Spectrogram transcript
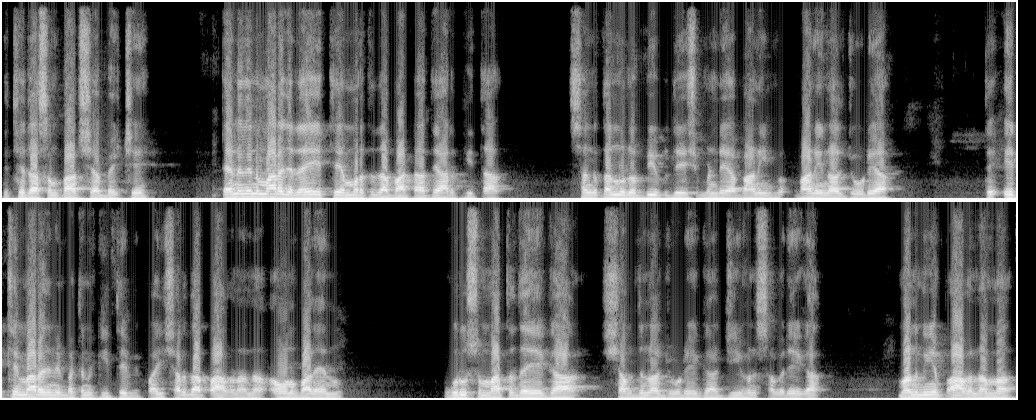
ਜਿੱਥੇ ਦਸਮ ਪਾਤਸ਼ਾਹ ਬੈਠੇ। ਤਿੰਨ ਦਿਨ ਮਹਾਰਾਜ ਰਹੇ, ਇੱਥੇ ਅੰਮ੍ਰਿਤ ਦਾ ਬਾਟਾ ਤਿਆਰ ਕੀਤਾ। ਸੰਗਤਾਂ ਨੂੰ ਰੱਬੀ ਉਪਦੇਸ਼ ਵੰਡਿਆ, ਬਾਣੀ ਬਾਣੀ ਨਾਲ ਜੋੜਿਆ। ਤੇ ਇੱਥੇ ਮਹਾਰਾਜ ਨੇ ਬਚਨ ਕੀਤੇ ਵੀ ਭਾਈ ਸ਼ਰਧਾ ਭਾਵਨਾ ਨਾਲ ਆਉਣ ਵਾਲਿਆਂ ਨੂੰ ਗੁਰੂ ਸਮਤ ਦੇਗਾ ਸ਼ਬਦ ਨਾਲ ਜੋੜੇਗਾ, ਜੀਵਨ ਸਵਰੇਗਾ। ਮਨ ਦੀਆਂ ਭਾਵਨਾਵਾਂ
